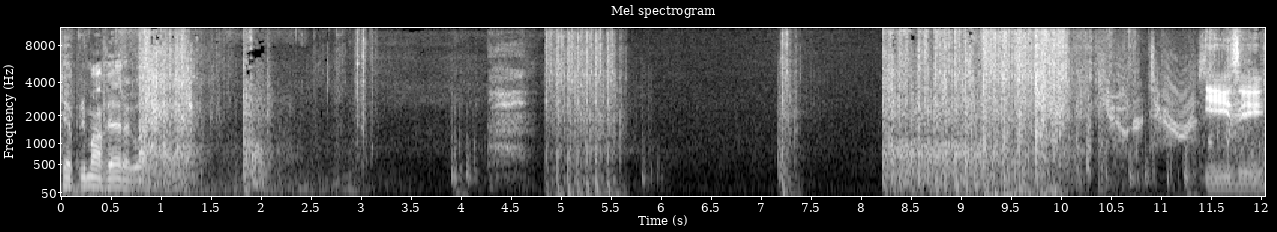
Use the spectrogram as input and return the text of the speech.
Que é primavera agora. Easy.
